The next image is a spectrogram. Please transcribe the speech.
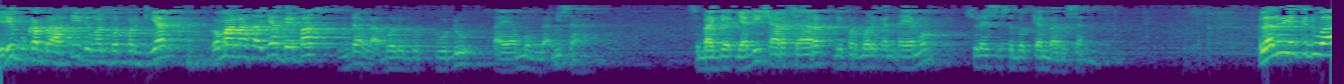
Jadi bukan berarti dengan berpergian ke mana saja bebas, udah nggak boleh berwudu, tayamum nggak bisa. Sebagai jadi syarat-syarat diperbolehkan tayamum sudah disebutkan barusan. Lalu yang kedua,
